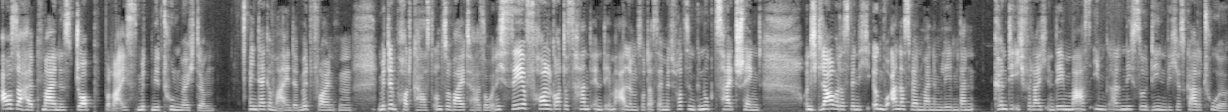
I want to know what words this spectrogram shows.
außerhalb meines Jobbereichs mit mir tun möchte in der Gemeinde, mit Freunden, mit dem Podcast und so weiter. So. Und ich sehe voll Gottes Hand in dem allem, so dass er mir trotzdem genug Zeit schenkt. Und ich glaube, dass wenn ich irgendwo anders wäre in meinem Leben, dann könnte ich vielleicht in dem Maß ihm gerade nicht so dienen, wie ich es gerade tue.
